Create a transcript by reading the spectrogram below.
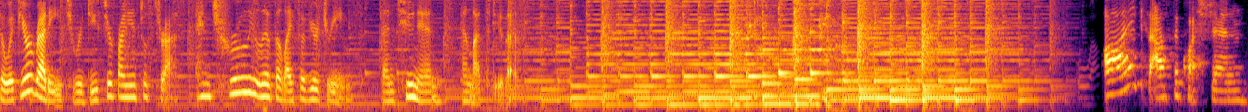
So, if you're ready to reduce your financial stress and truly live the life of your dreams, then tune in and let's do this. I get asked the question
